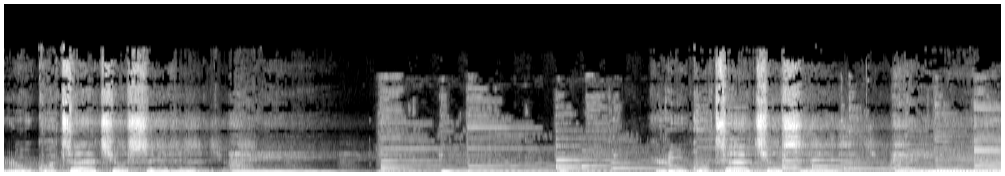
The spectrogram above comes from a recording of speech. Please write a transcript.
如果这就是爱，如果这就是爱。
